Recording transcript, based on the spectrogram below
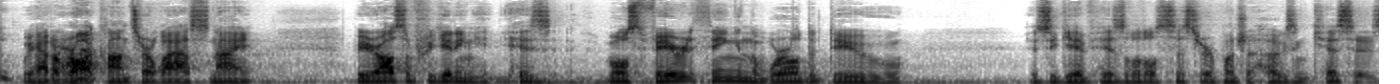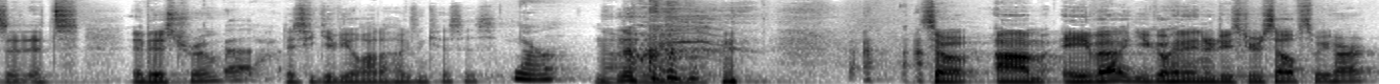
We had a rock concert last night. But you're also forgetting his most favorite thing in the world to do is to give his little sister a bunch of hugs and kisses. It, it's it is true. Does he give you a lot of hugs and kisses? No. No. so, um, Ava, you go ahead and introduce yourself, sweetheart.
